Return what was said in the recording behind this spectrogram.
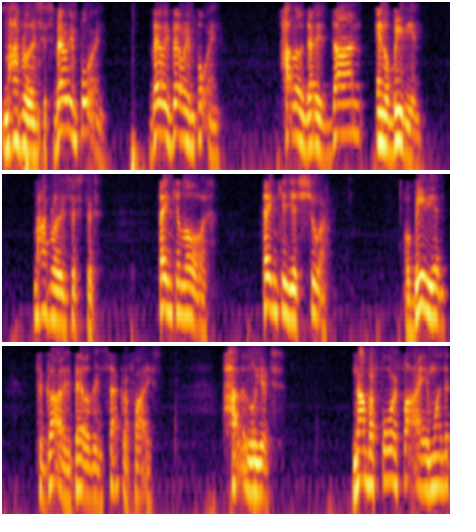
Brothers, it's very important. Very, very important. Hallelujah, that is done in obedience. My and sisters, thank you, Lord. Thank you, Yeshua. Obedience to God is better than sacrifice. Hallelujah. Number four five, and when the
